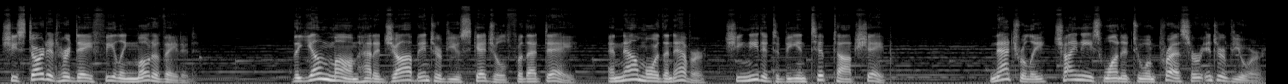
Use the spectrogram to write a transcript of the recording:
She started her day feeling motivated. The young mom had a job interview scheduled for that day, and now more than ever, she needed to be in tip top shape. Naturally, Chy-Niece wanted to impress her interviewer.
